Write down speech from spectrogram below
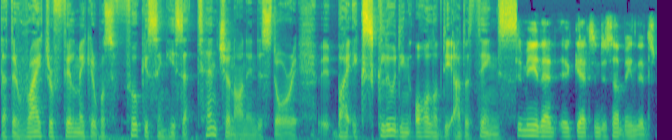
that the writer filmmaker was focusing his attention on in the story eh, by excluding all of the other things. To me, that it gets into something that's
